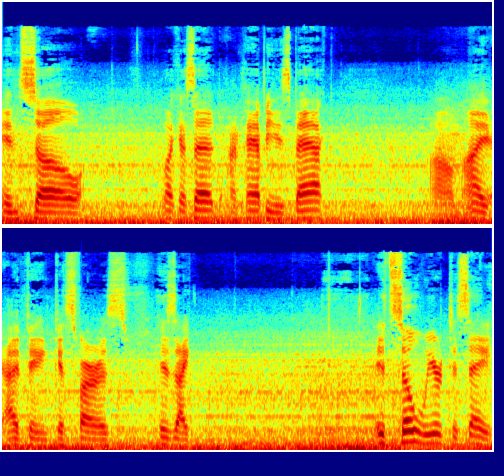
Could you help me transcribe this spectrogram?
And so, like I said, I'm happy he's back. Um, I, I think as far as his like it's so weird to say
